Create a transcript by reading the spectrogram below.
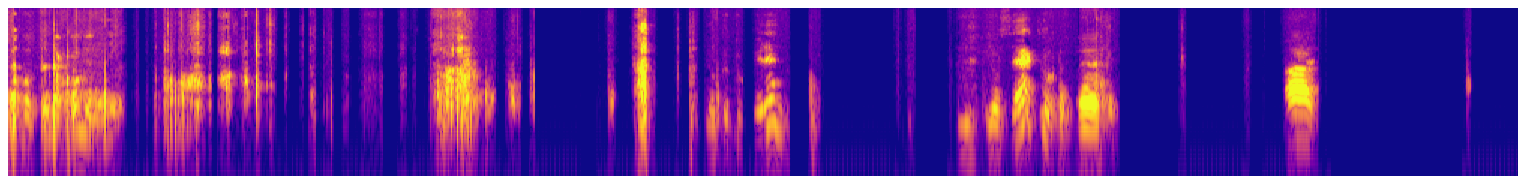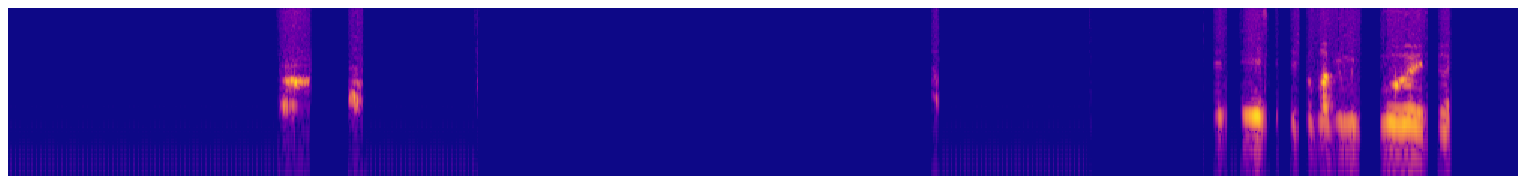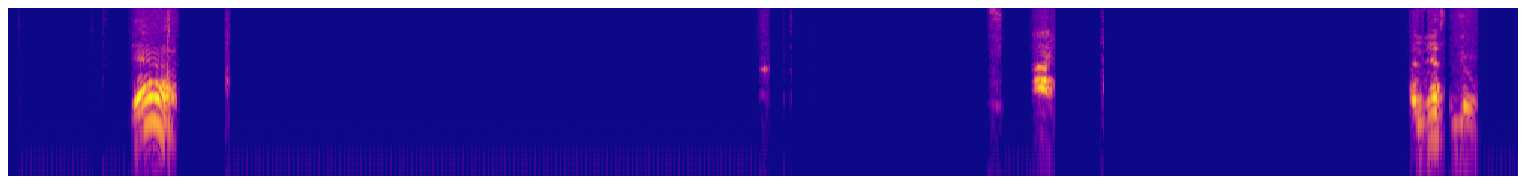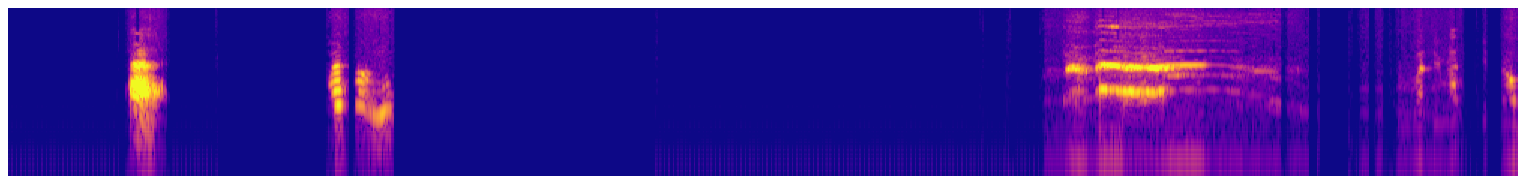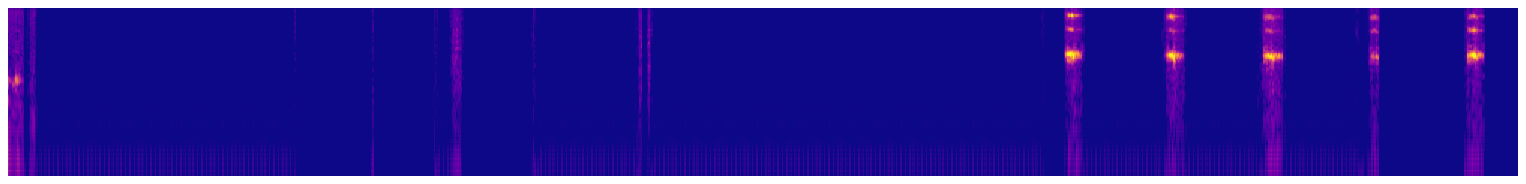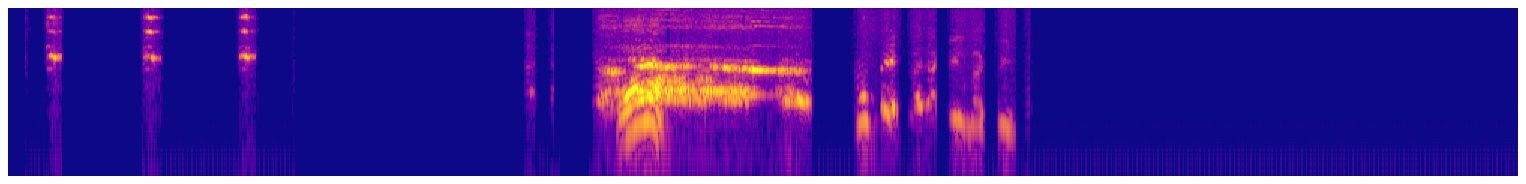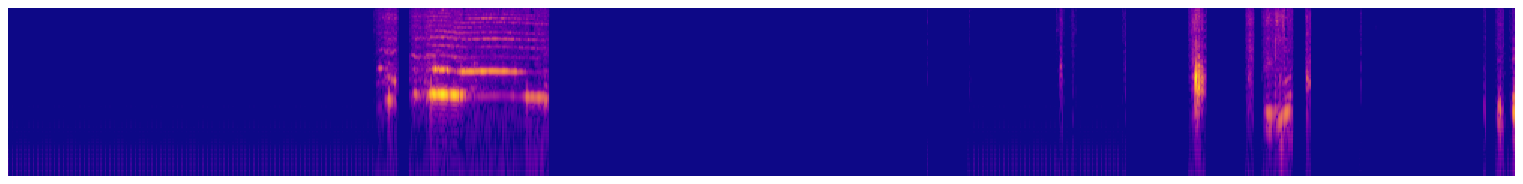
Tá botando a câmera ali. É o que eu tô querendo. Deu certo? É. Ai. Deixa papo muito Ali, entendeu? Ah. Era. Não sei se vai dar aquele bagulho.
